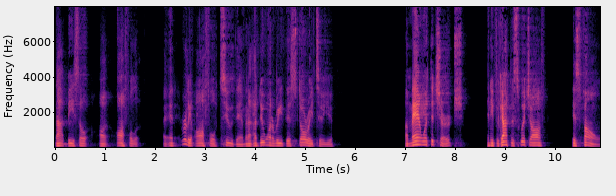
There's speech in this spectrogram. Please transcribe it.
not be so uh, awful and really awful to them. And I do want to read this story to you. A man went to church and he forgot to switch off his phone,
